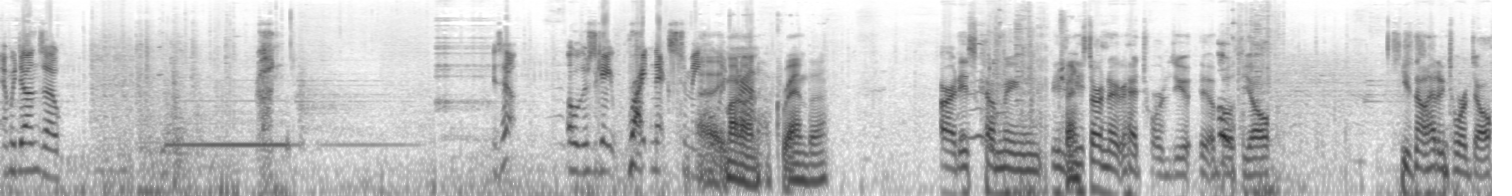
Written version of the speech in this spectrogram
And we donezo. Run. There's a gate right next to me. Uh, Holy you might crap. unhook Rambo. Alright, he's coming. He's, he's starting to head towards you, uh, Oh. both y'all. He's now heading towards y'all.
